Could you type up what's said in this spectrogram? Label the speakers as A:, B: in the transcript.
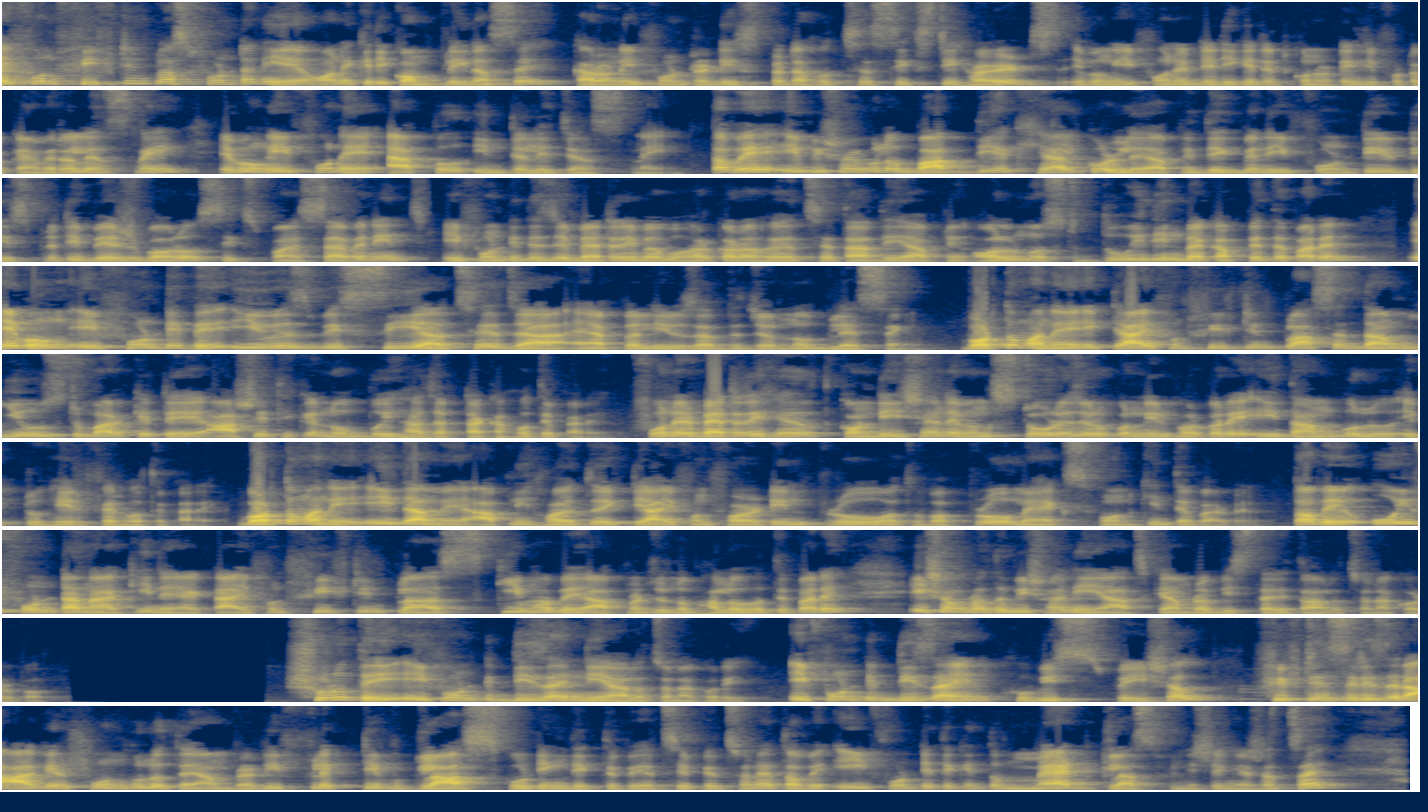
A: IPhone fifteen plus ফোনটা নিয়ে অনেকেরই কমপ্লেন আছে, কারণ এই ফোনটার ডিসপ্লেটা হচ্ছে সিক্সটি হার্ডস এবং এই ফোনে ডেডিকেটেড কোনো টেলিফোটো ক্যামেরা লেন্স নেই এবং এই ফোনে অ্যাপল ইন্টেলিজেন্স নেই। তবে এই বিষয়গুলো বাদ দিয়ে খেয়াল করলে আপনি দেখবেন এই ফোনটির ডিসপ্লেটি বেশ বড় সিক্স পয়েন্ট সেভেন ইঞ্চ এই ফোনটিতে যে ব্যাটারি ব্যবহার করা হয়েছে, তা দিয়ে আপনি অলমোস্ট দুই দিন ব্যাকআপ পেতে পারেন এবং এই ফোনটিতে ইউএসবি সি আছে যা অ্যাপল ইউজারদের জন্য ব্লেসিং বর্তমানে একটি আইফোন ফিফটিন প্লাসের দাম ইউজড মার্কেটে আশি থেকে নব্বই হাজার টাকা হতে পারে। ফোনের ব্যাটারি হেলথ কন্ডিশন এবং স্টোরেজের উপর নির্ভর করে এই দামগুলো একটু হেরফের হতে পারে। বর্তমানে এই দামে আপনি হয়তো একটি আইফোন ফোরটিন প্রো অথবা প্রো ম্যাক্স ফোন কিনতে পারবেন। তবে ওই ফোনটা না কিনে একটা আইফোন ফিফটিন প্লাস কীভাবে আপনার জন্য ভালো হতে পারে, এই সংক্রান্ত বিষয় নিয়ে আজকে আমরা বিস্তারিত আলোচনা করব। শুরুতেই এই ফোনটির ডিজাইন নিয়ে আলোচনা করি। এই ফোনটির ডিজাইন খুবই স্পেশাল ফিফটিন সিরিজের আগের ফোনগুলোতে আমরা রিফ্লেকটিভ গ্লাস কোটিং দেখতে পেয়েছি পেছনে, তবে এই ফোনটিতে কিন্তু ম্যাট গ্লাস ফিনিশিং এসেছে,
